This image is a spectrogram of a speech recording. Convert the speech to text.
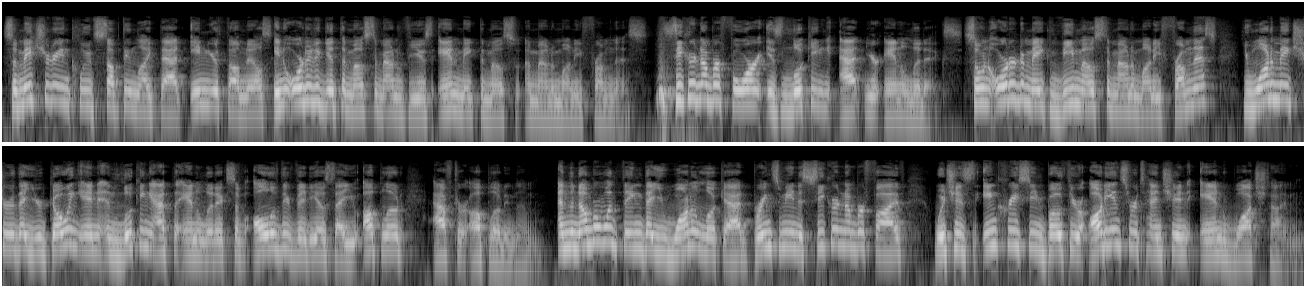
so make sure to include something like that in your thumbnails in order to get the most amount of views and make the most amount of money from this. Secret number four is looking at your analytics. So in order to make the most amount of money from this, you want to make sure that you're going in and looking at the analytics of all of the videos that you upload after uploading them. And the number one thing that you want to look at brings me into secret number five, which is increasing both your audience retention and watch time.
